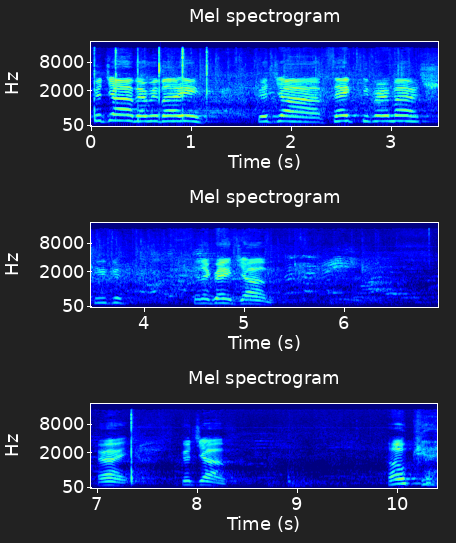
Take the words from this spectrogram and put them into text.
Good job, everybody. Good job. Thank you very much. You did a great job. All right. Good job. Okay.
